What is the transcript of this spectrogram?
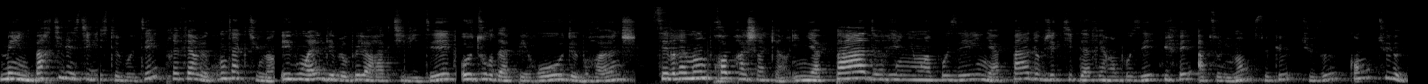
Mais une partie des stylistes beauté préfèrent le contact humain et vont elles développer leur activité autour d'apéros, de brunch c'est vraiment propre à chacun. Il n'y a pas de réunion imposée, il n'y a pas d'objectif d'affaires imposé. Tu fais absolument ce que tu veux quand tu veux.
